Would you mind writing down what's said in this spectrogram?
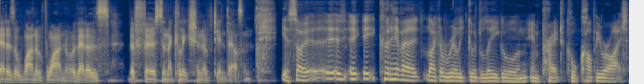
that is a one of one, or that is the first in a collection of ten thousand. Yeah, so it, it, it could have a like a really good legal and, and practical copyright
